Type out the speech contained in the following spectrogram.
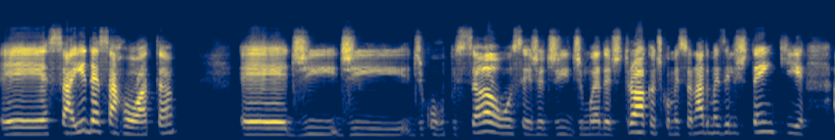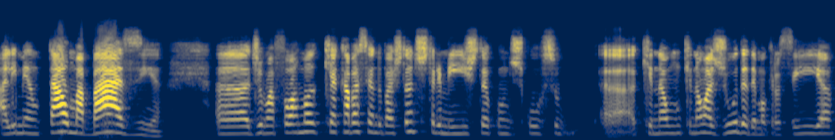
eh, sair dessa rota, eh, de de de corrupção, ou seja, de de moeda de troca, de comissionado, mas eles têm que alimentar uma base, hã, de uma forma que acaba sendo bastante extremista, com discurso, hã, que não que não ajuda a democracia.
